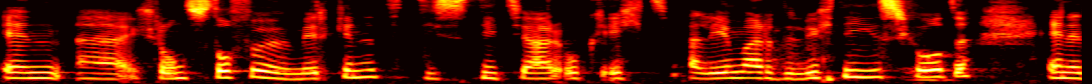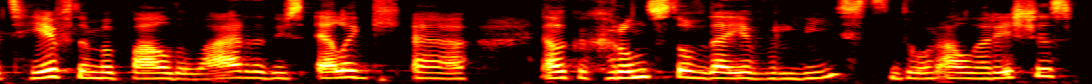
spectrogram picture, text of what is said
En uh, grondstoffen, we merken het, het is dit jaar ook echt alleen maar de lucht ingeschoten. En het heeft een bepaalde waarde. Dus elk, uh, elke grondstof dat je verliest door alle restjes,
